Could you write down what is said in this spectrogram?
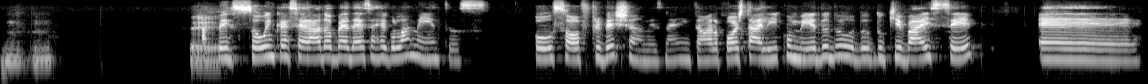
Uhum. É. A pessoa encarcerada obedece a regulamentos ou sofre vexames, né? Então ela pode estar ali com medo do, do, do que vai ser é,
